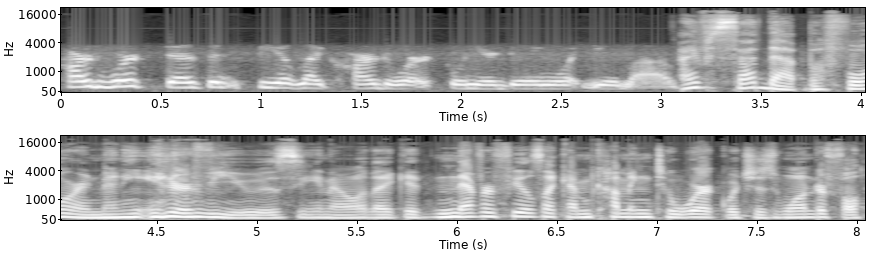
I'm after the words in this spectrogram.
Hard work doesn't feel like hard work when you're doing what you love. I've said that before in many interviews, you know, like it never feels like I'm coming to work, which is wonderful.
